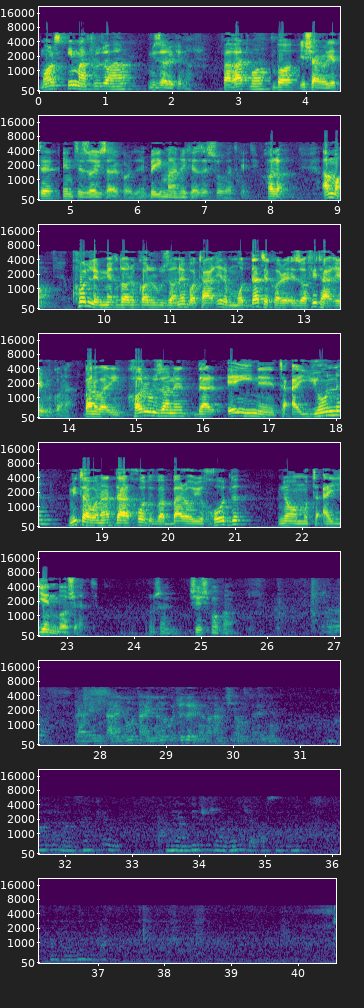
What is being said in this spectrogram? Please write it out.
مارکس این مفروض رو هم می‌ذاره کنار. فقط ما با یه شرایط انتظایی سر کار داریم. به این معنی که ازش صحبت کردیم. حالا اما کل مقدار کار روزانه با تغییر مدت کار اضافی تغییر می‌کنه. بنابراین کار روزانه در عین تعین می‌تواند در خود و برای خود نامتعین باشد. روشن؟ چیش مفهم در این تعین و تعین کجا داریم؟ الان همه چی نامتعین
